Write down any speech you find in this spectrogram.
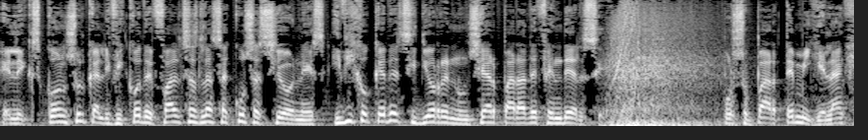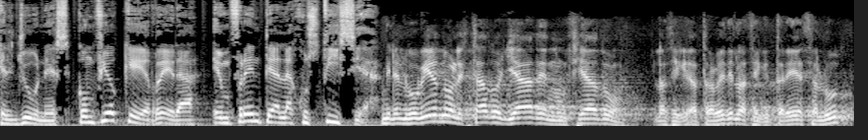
El excónsul calificó de falsas las acusaciones y dijo que decidió renunciar para defenderse. Por su parte, Miguel Ángel Yunes confió que Herrera enfrente a la justicia. Mira, el gobierno del Estado ya ha denunciado a través de la Secretaría de Salud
